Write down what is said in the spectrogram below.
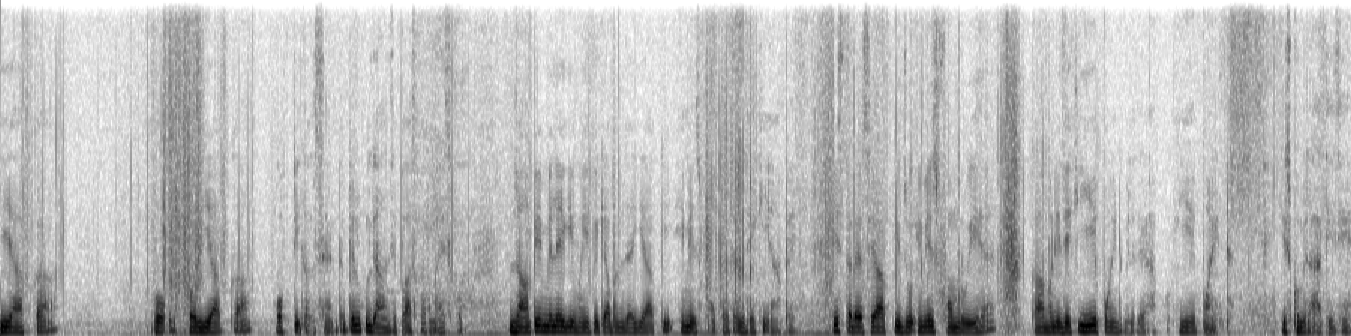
ये आपका, वो और ये आपका ऑप्टिकल सेंटर बिल्कुल ध्यान से पास करना है इसको। जहाँ पे मिलेगी, वहीं पे क्या बन जाएगी आपकी इमेज फॉर्म कर देखिए यहाँ पे, इस तरह से आपकी जो इमेज फॉर्म हुई है, कहाँ बनी, देखिए ये पॉइंट मिल गया आपको, ये पॉइंट इसको मिला दीजिए।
